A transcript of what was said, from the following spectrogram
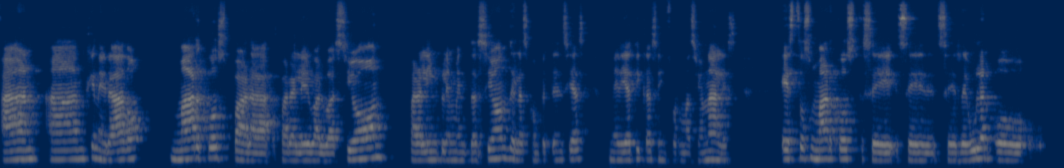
han, han generado marcos para, para la evaluación, para la implementación de las competencias mediáticas e informacionales. Estos marcos se, se, regulan o,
